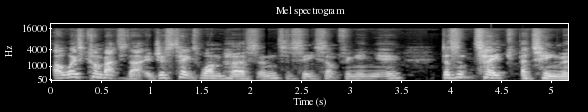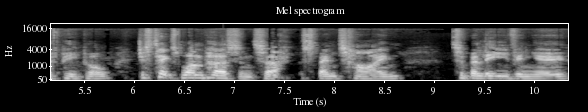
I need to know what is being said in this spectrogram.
I always come back to that. It just takes one person to see something in you. It doesn't take a team of people. It just takes one person to spend time to believe in you,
